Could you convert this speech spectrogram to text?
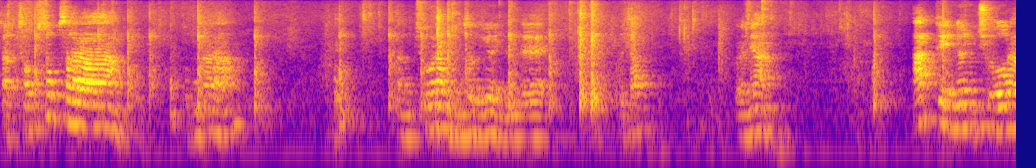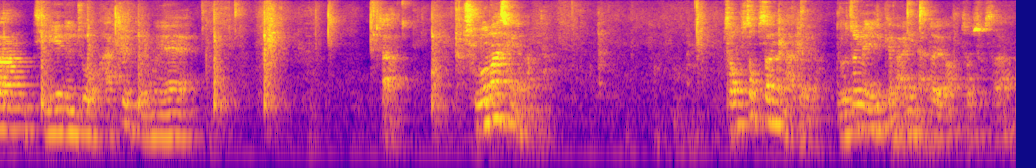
자, 접속사랑 동사랑 그다음 주어랑 문서가 있는데 그죠? 그러면 앞에 있는 주어랑 뒤에 있는 주어 같을 경우에 자 주어만 생략합니다. 접속사는 놔둬요. 요즘에 이렇게 많이 놔둬요. 접속사.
